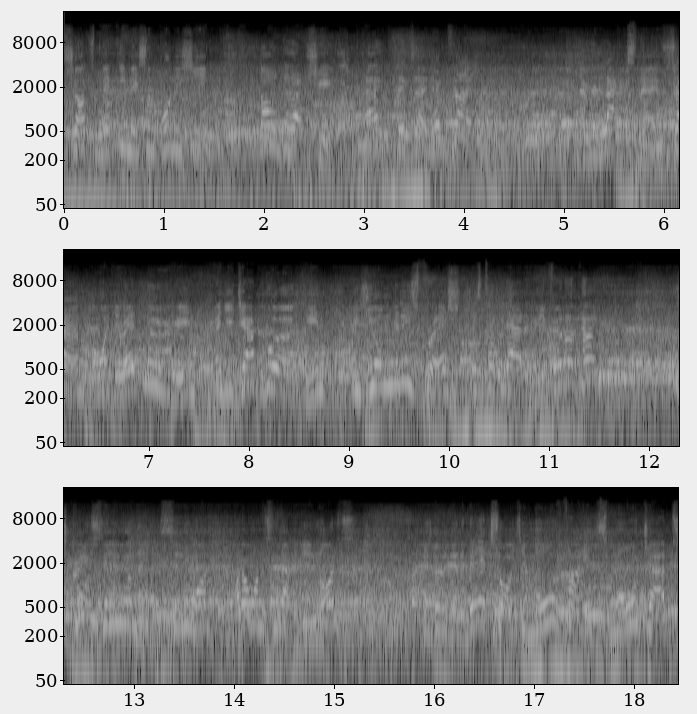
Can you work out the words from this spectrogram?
Shots, make him miss and punish him. Don't do that shit, okay? Out. Legs. Now relax now. Sam, I want your head moving and your jab working. He's young and he's fresh. Let's take it out of him. You feel okay? Just caught a silly one there. A silly one. I don't want to see that again, right? He's going to get a bit excited, more feints, more jabs.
